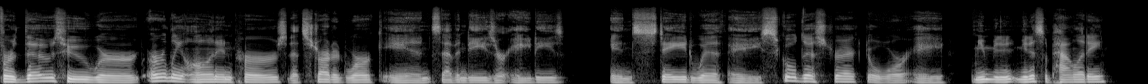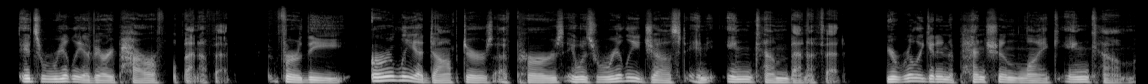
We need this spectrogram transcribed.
For those who were early on in PERS that started work in 70s or 80s and stayed with a school district or a municipality, it's really a very powerful benefit. For the early adopters of PERS, it was really just an income benefit. You're really getting a pension like income.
